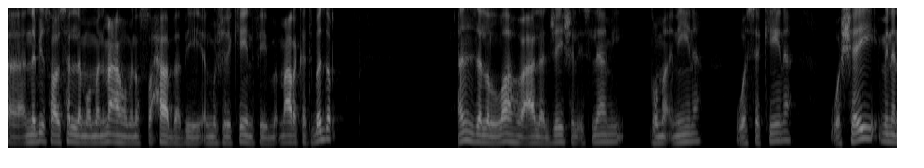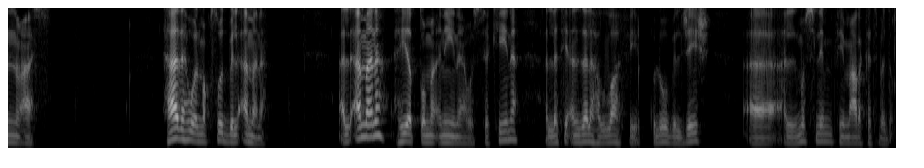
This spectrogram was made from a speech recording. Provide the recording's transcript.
آه، النبي صلى الله عليه وسلم ومن معه من الصحابة بالمشركين في معركة بدر أنزل الله على الجيش الإسلامي طمأنينة وسكينة وشيء من النعاس. هذا هو المقصود بالأمنة. الأمنة هي الطمأنينة والسكينة التي أنزلها الله في قلوب الجيش آه، المسلم في معركة بدر.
